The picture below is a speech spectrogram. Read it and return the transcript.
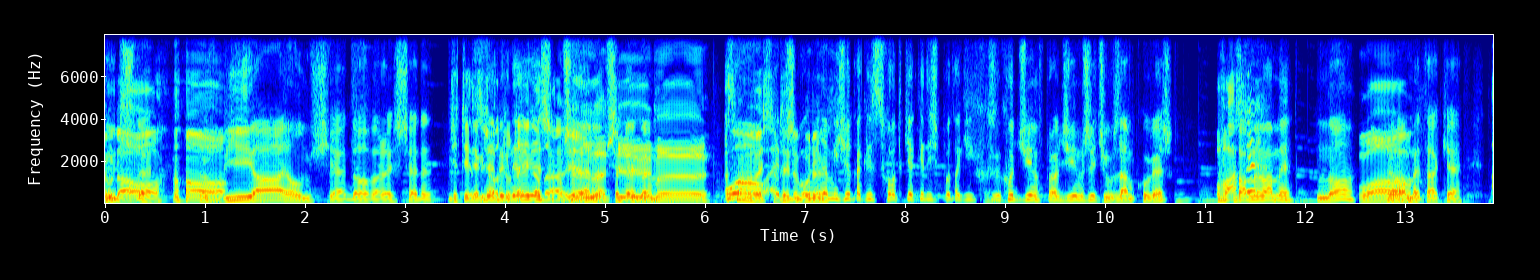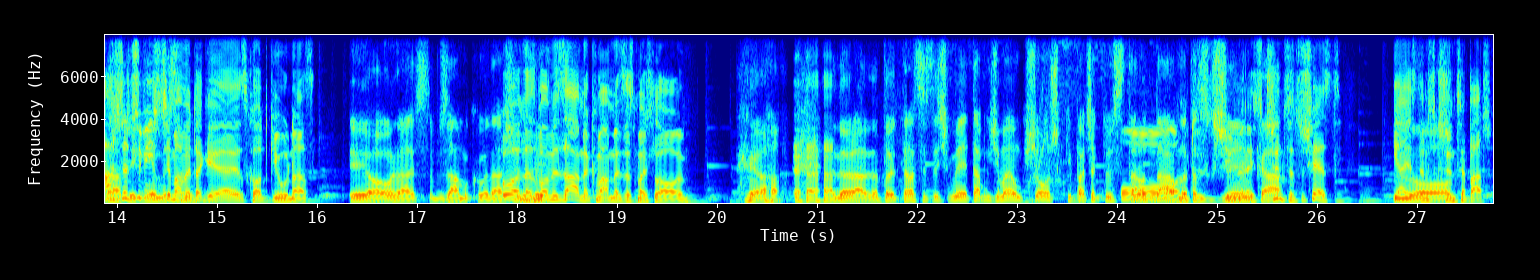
się udało. Wbijają się. Dobra, jeszcze jeden. Gdzie ty Biegnę, jesteś? O, biegnę, tutaj, jeszcze dobra. przebiegłem. Lecimy. Wejść ej, tutaj do góry. przypomina mi się takie schodki, ja kiedyś po takich chodziłem w prawdziwym życiu w zamku, wiesz? Chyba Poważnie? my mamy, no, my Wow. mamy takie. A rzeczywiście biegniemy mamy sobie. takie schodki u nas. Jo, u nas w zamku naszym. U nas mamy zamek mamy ze Smajslowem. Ja. Dobra, no to teraz jesteśmy tam, gdzie mają książki, patrz jak tu jest starodawno, ale ta skrzynka, skrzynce, coś jest. Ja jestem w No. skrzynce, patrz.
